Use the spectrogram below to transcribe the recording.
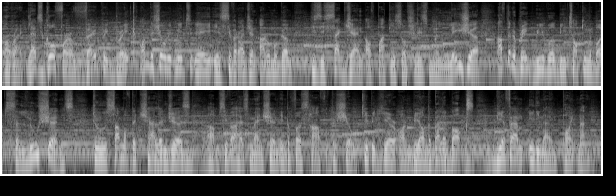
All right, let's go for a very quick break. On the show with me today is Sivarajan Arumugam. He's the SecGen of Parti Sosialis Malaysia. After the break, we will be talking about solutions to some of the challenges um, Siva has mentioned in the first half of the show. Keep it here on Beyond the Ballot Box, BFM 89.9.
